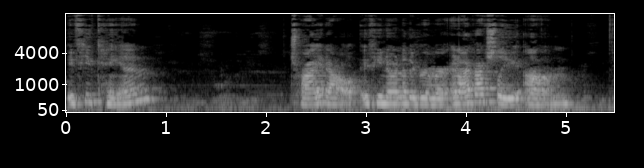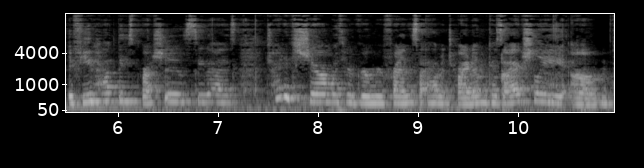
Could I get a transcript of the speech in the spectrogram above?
if you can, try it out if you know another groomer. And I've actually, um, if you have these brushes, you guys, try to share them with your groomer friends that haven't tried them because I actually um,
